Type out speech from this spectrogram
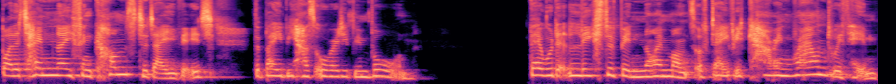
By the time Nathan comes to David, the baby has already been born. There would at least have been nine months of David carrying around with him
